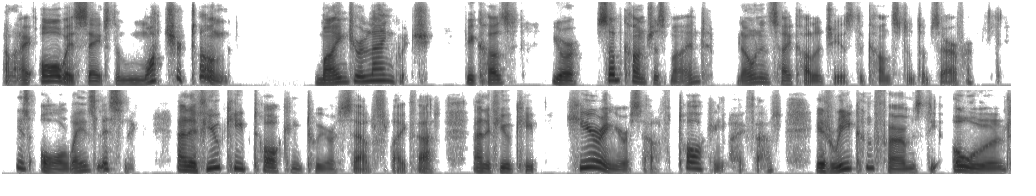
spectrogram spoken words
and i always say to them watch your tongue mind your language because your subconscious mind, known in psychology as the constant observer, is always listening. And if you keep talking to yourself like that, and if you keep hearing yourself talking like that, it reconfirms the old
